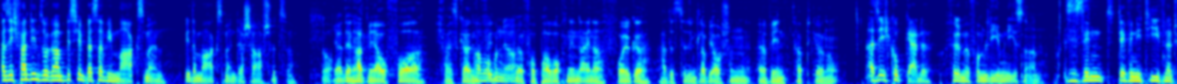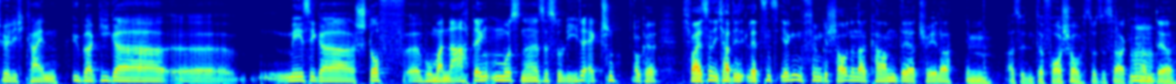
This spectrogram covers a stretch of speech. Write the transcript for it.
Also ich fand ihn sogar ein bisschen besser wie Marksman, wie der Marksman, der Scharfschütze. So. Ja, den hatten wir auch vor, ich weiß gar nicht, Paar Wochen, in- ja. vor ein paar Wochen in einer Folge, hattest du den, glaube ich, auch schon erwähnt gehabt, genau. Also ich gucke gerne Filme vom Liam Neeson an. Sie sind definitiv natürlich kein übergiga äh, mäßiger Stoff, äh, wo man nachdenken muss. Ne? Es ist solide Action. Okay. Ich weiß nicht, ich hatte letztens irgendeinen Film geschaut und da kam der Trailer im, also in der Vorschau sozusagen, kam der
